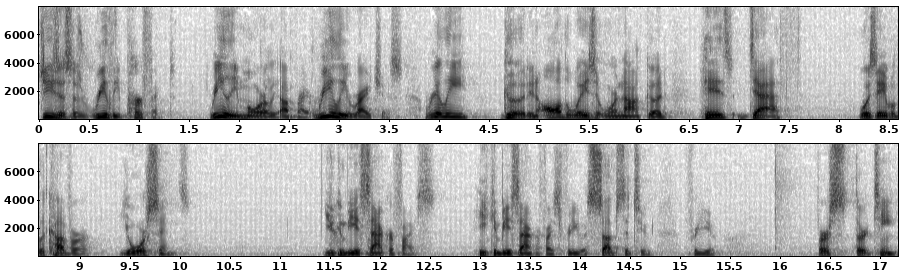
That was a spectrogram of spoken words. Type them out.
Jesus is really perfect, really morally upright, really righteous, really good in all the ways that we're not good. His death was able to cover your sins. You can be a sacrifice. He can be a sacrifice for you, a substitute for you. Verse 13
